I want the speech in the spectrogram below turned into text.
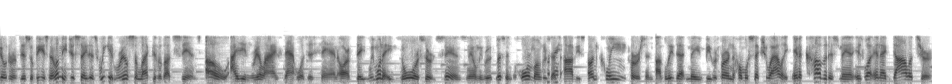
children of disobedience. Now, let me just say this. We get real selective about sins. Oh, I didn't realize that was a sin. Or they, we want to ignore certain sins, Naomi Ruth. Listen, whoremongers, okay. that's obvious. Unclean person, I believe that may be referring to homosexuality. And a covetous covetous man is what? An idolater.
